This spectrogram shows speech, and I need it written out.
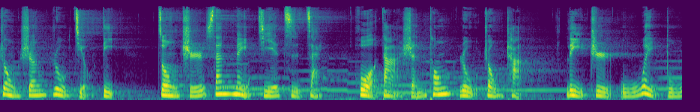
众生入九地，总持三昧皆自在，获大神通入众刹，立志无畏不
